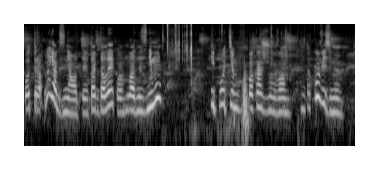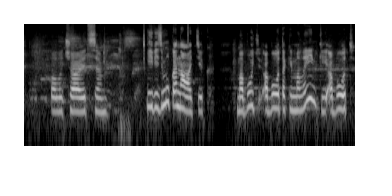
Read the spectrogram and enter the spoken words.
потра... Ну, як зняти? Так далеко. Ладно, зніму і потім покажу вам. Таку візьму, виходить. І візьму канатик. Мабуть, або такий маленький, або от,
